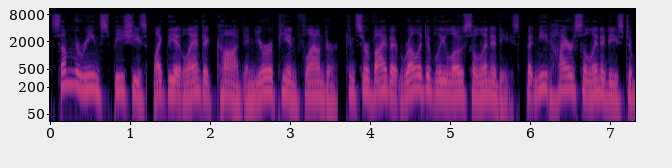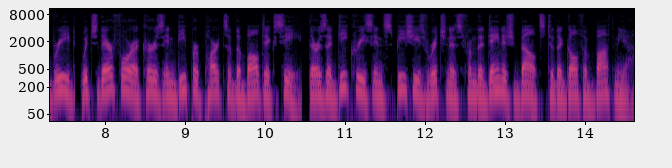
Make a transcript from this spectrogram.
Some marine species, like the Atlantic cod and European flounder, can survive at relatively low salinities, but need higher salinities to breed, which therefore occurs in deeper parts of the Baltic Sea. There is a decrease in species richness from the Danish belts to the Gulf of Bothnia.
